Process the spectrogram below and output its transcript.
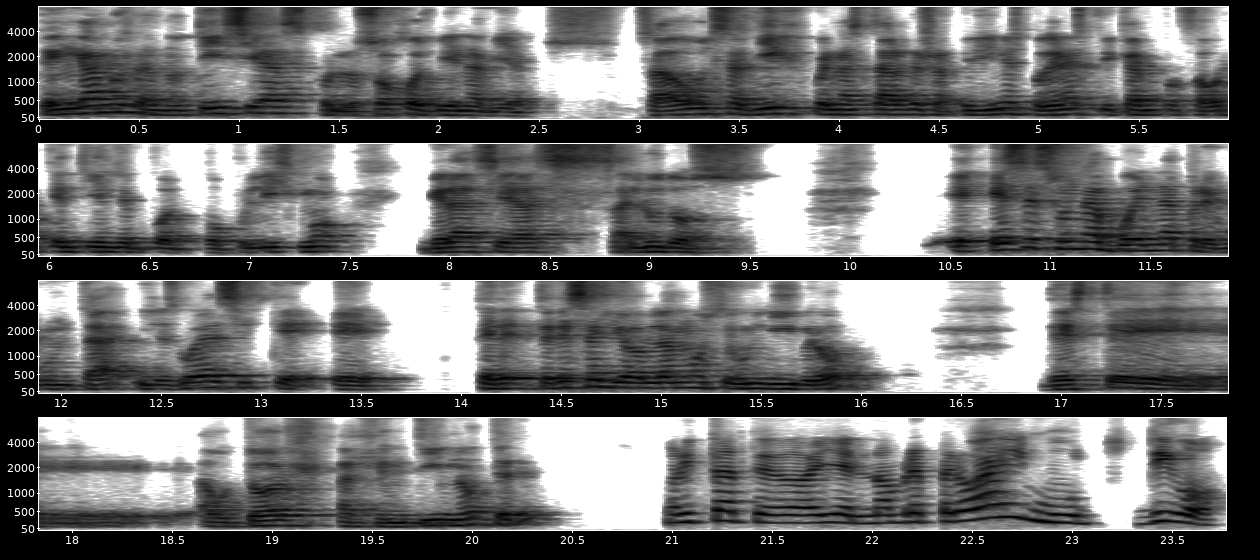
tengamos las noticias con los ojos bien abiertos. Saúl Sadig, buenas tardes, rapidines, ¿podrían explicarme por favor qué entienden por populismo? Gracias, saludos. Eh, esa es una buena pregunta y les voy a decir que eh, Tere- Teresa y yo hablamos de un libro de este autor argentino, Tere. Ahorita te doy el nombre, pero hay mucho, digo,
